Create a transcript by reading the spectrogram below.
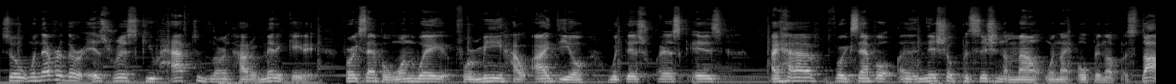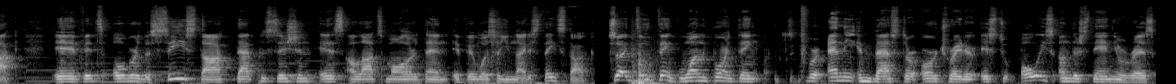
So whenever there is risk, you have to learn how to mitigate it. For example, one way for me how I deal with this risk is I have, for example, an initial position amount when I open up a stock. If it's over the C stock, that position is a lot smaller than if it was a United States stock. So I do think one important thing for any investor or trader is to always understand your risk,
